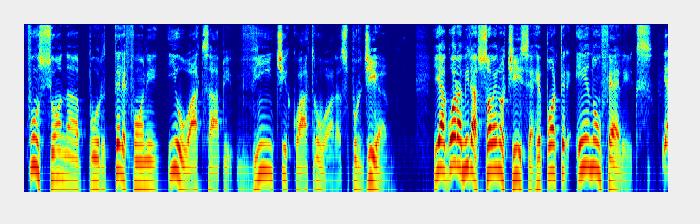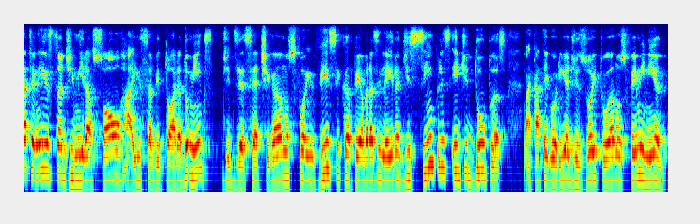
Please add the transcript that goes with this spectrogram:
funciona por telefone e o WhatsApp 24 horas por dia. E agora Mirassol é notícia, repórter Enon Félix. E a tenista de Mirassol, Raíssa Vitória Domingues, de 17 anos, foi vice-campeã brasileira de simples e de duplas na categoria 18 anos feminino,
